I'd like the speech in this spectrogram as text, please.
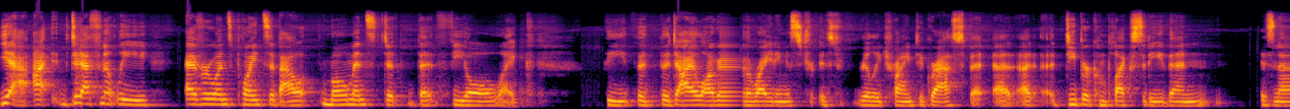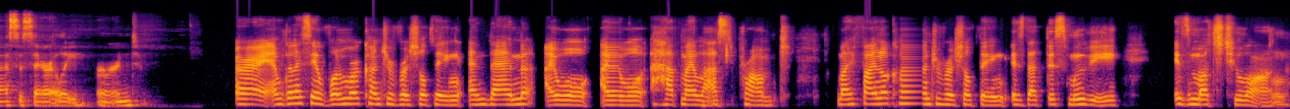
yeah, I, definitely everyone's points about moments that, that feel like the, the the dialogue or the writing is is really trying to grasp at, at a deeper complexity than is necessarily earned. All right, I'm gonna say one more controversial thing, and then I will I will have my last prompt. My final controversial thing is that this movie is much too long.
